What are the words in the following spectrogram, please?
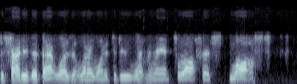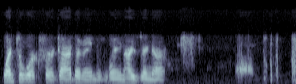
decided that that wasn't what I wanted to do, went and ran for office, lost, went to work for a guy by the name of Wayne Huizinga. Um,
